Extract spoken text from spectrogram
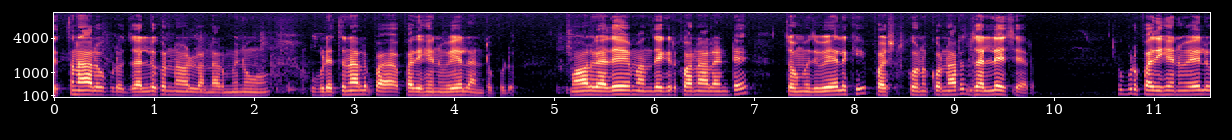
విత్తనాలు ఇప్పుడు జల్లుకున్న వాళ్ళు ఉన్నారు మినుము. ఇప్పుడు విత్తనాలు ప పదిహేను వేలు అంట ఇప్పుడు. మామూలుగా అదే మన దగ్గర కొనాలంటే తొమ్మిది వేలకి ఫస్ట్ కొనుక్కున్నారు జల్లేశారు. ఇప్పుడు పదిహేను వేలు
